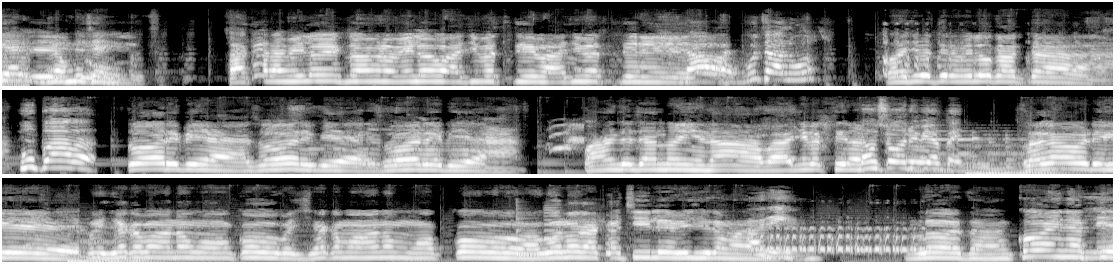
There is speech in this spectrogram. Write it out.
ઘેર રમવું છે કાકા રમેલો એકદમ રમેલો વાજીવતી વાજીવતી હું ચાલુ વાજીવતી રમેલો કાકા. હું ભાવ? સો રૂપિયા સો રૂપિયા સો રૂપિયા પાંચ હજાર નો રૂપિયા ભાઈ. લગાવો ટીકે. પૈસા કમાવાનો મોકો પૈસા કમાવાનો મોકો. બોલો કાકા ચી લેવી છે તમારે? બોલો કોઈ નથી.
